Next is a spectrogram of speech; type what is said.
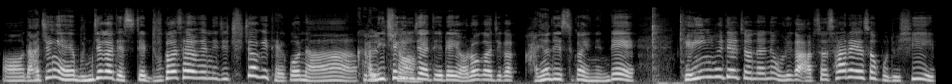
어, 나중에 문제가 됐을 때 누가 사용했는지 추적이 되거나 그렇죠. 관리 책임자들의 여러 가지가 관여될 수가 있는데 개인 휴대전화는 우리가 앞서 사례에서 보듯이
